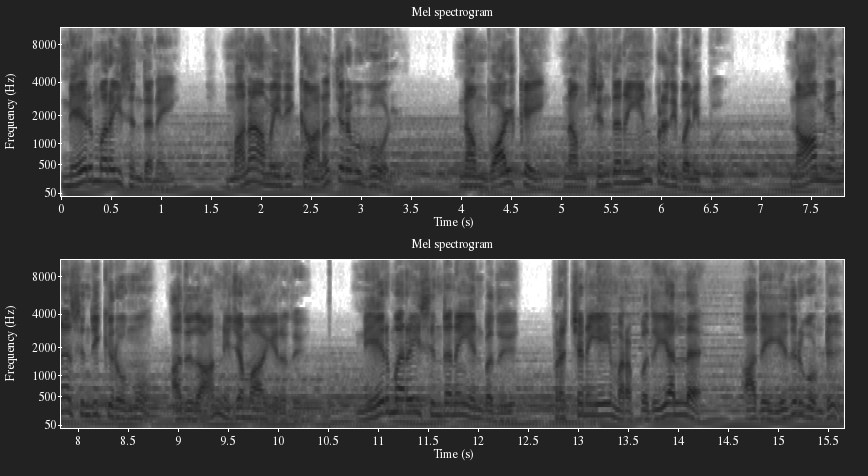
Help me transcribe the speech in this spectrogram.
நேர்மறை சிந்தனை மன அமைதிக்கான திறவுகோல். நம் வாழ்க்கை நம் சிந்தனையின் பிரதிபலிப்பு. நாம் என்ன சிந்திக்கிறோமோ அதுதான் நிஜமாகிறது. நேர்மறை சிந்தனை என்பது பிரச்சனையை மறப்பது அல்ல அதை எதிர்கொண்டு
